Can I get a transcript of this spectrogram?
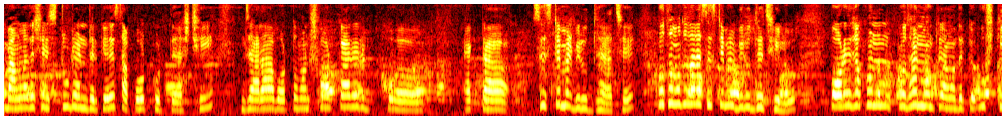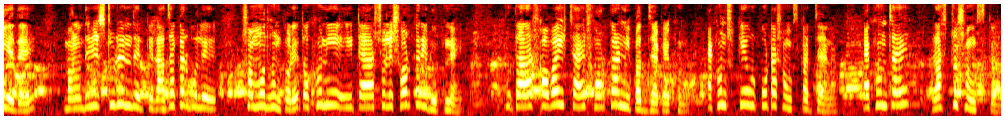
বাংলাদেশের স্টুডেন্টদেরকে সাপোর্ট করতে আসছি, যারা বর্তমান সরকারের একটা সিস্টেমের বিরুদ্ধে আছে। প্রথমত তারা সিস্টেমের বিরুদ্ধে ছিল। পরে যখন প্রধানমন্ত্রী আমাদেরকে উস্কিয়ে দেয়, বাংলাদেশের স্টুডেন্টদেরকে রাজাকার বলে সম্বোধন করে, তখনই এটা আসলে সরকারি রূপ নেয়। তারা সবাই চায় সরকার নিপাত যাক এখন। এখন কেউ কোটা সংস্কার চায় না। এখন চায় রাষ্ট্র সংস্কার।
